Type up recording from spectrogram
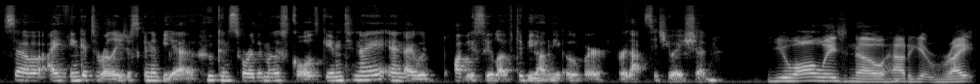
So I think it's really just going to be a who can score the most goals game tonight. And I would obviously love to be on the over for that situation. You always know how to get right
